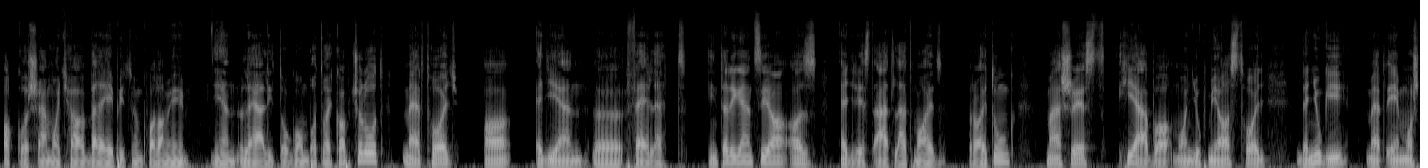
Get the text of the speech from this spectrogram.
akkor sem, hogyha beleépítünk valami ilyen leállító gombot vagy kapcsolót, mert hogy a, egy ilyen ö, fejlett intelligencia az egyrészt átlát majd rajtunk, másrészt hiába mondjuk mi azt, hogy de nyugi, mert én most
